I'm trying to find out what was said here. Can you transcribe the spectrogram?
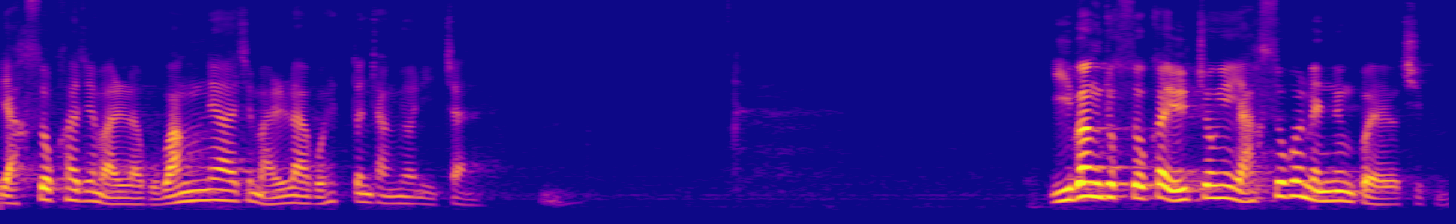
약속하지 말라고 왕래하지 말라고 했던 장면이 있잖아요. 이방 족속과 일종의 약속을 맺는 거예요, 지금.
